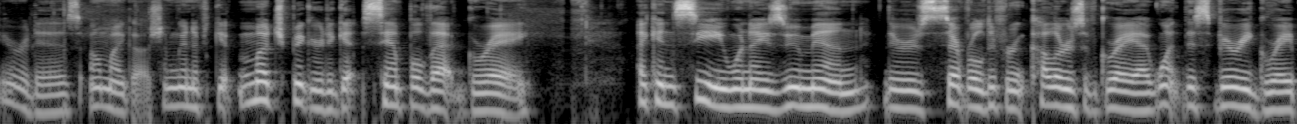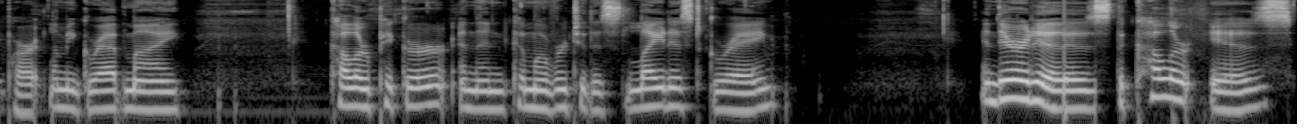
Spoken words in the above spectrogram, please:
There it is. Oh my gosh, I'm going to get much bigger to get sample that gray. I can see when I zoom in, there's several different colors of gray. I want this very gray part. Let me grab my color picker and then come over to this lightest gray. And there it is. The color is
